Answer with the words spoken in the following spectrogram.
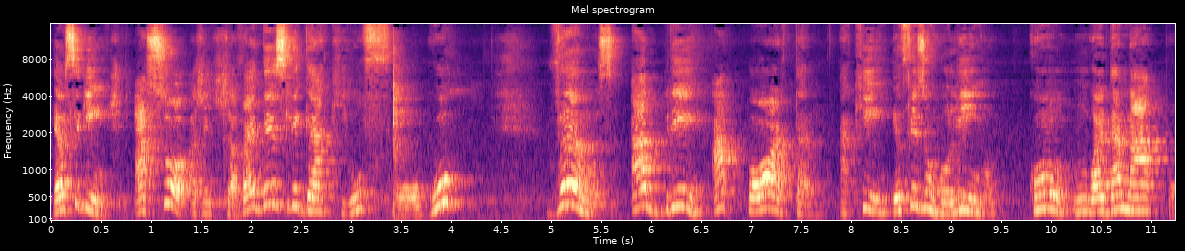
É o seguinte, assou, a gente já vai desligar aqui o fogo Vamos abrir a porta aqui. Eu fiz um rolinho com um guardanapo.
